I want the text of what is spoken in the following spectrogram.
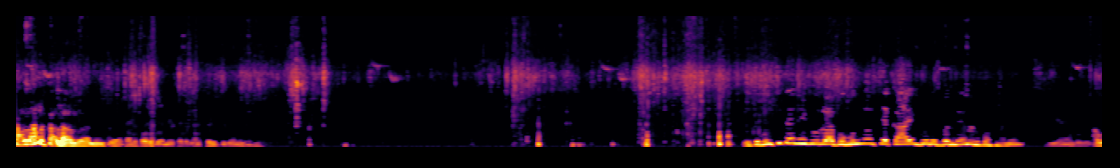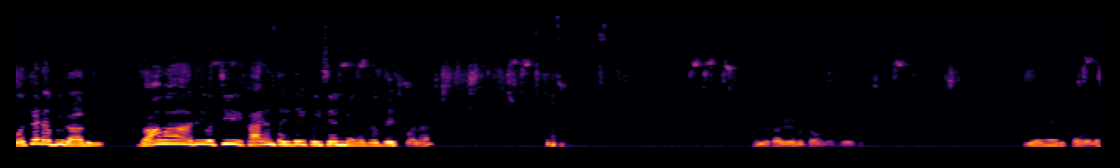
కళ్ళాలు కళ్ళాలు రాలింటే. ఇటు ఉంచితే నీకు రేపు ముందు వచ్చే కాయకు కూడా ఇబ్బంది అని అనుకుంటున్నాను నేను వచ్చే డబ్బులు కాదు. దోమ అది వచ్చి కాయంతా ఇదైపోయి చేను మీద గబ్బేసిపోలా కిందకా ఏరుద్దాం రోజు. ఏమేరుస్తావులే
